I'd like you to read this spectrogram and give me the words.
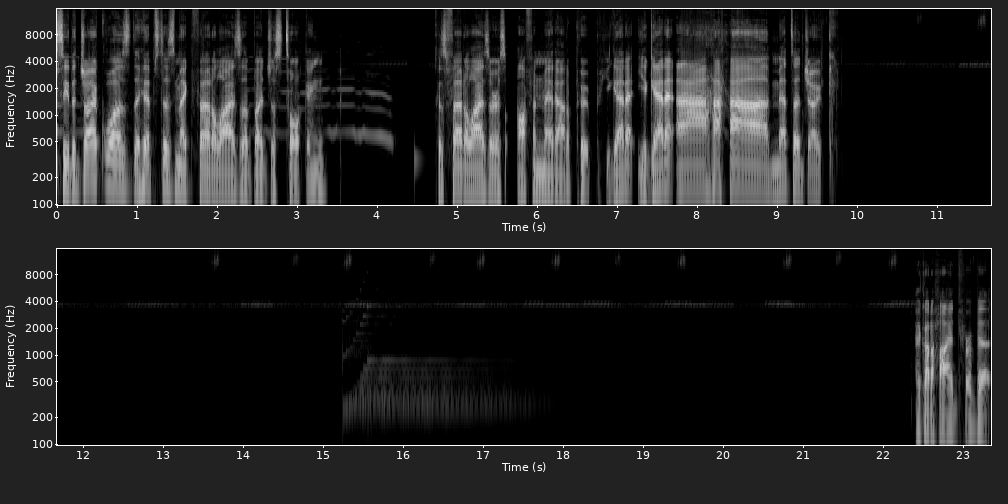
See, the joke was the hipsters make fertilizer by just talking. Because fertilizer is often made out of poop. You get it? You get it? Ah ha ha! Meta joke. I gotta hide for a bit.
